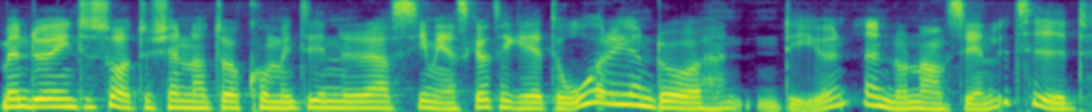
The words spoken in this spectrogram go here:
Men du är inte så att du känner att du har kommit in i deras gemenskap? Jag tänker ett år är ju ändå, det är ju ändå en ansenlig tid.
